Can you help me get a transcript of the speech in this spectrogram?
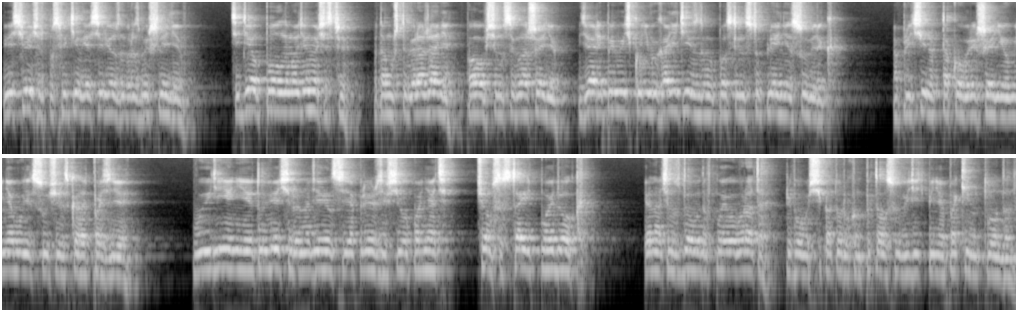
Весь вечер посвятил я серьезным размышлениям. Сидел в полном одиночестве, потому что горожане, по общему соглашению, взяли привычку не выходить из дома после наступления сумерек. О причинах такого решения у меня будет случай рассказать позднее. В уединении этого вечера надеялся я прежде всего понять, в чем состоит мой долг. Я начал с доводов моего брата, при помощи которых он пытался убедить меня покинуть Лондон.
